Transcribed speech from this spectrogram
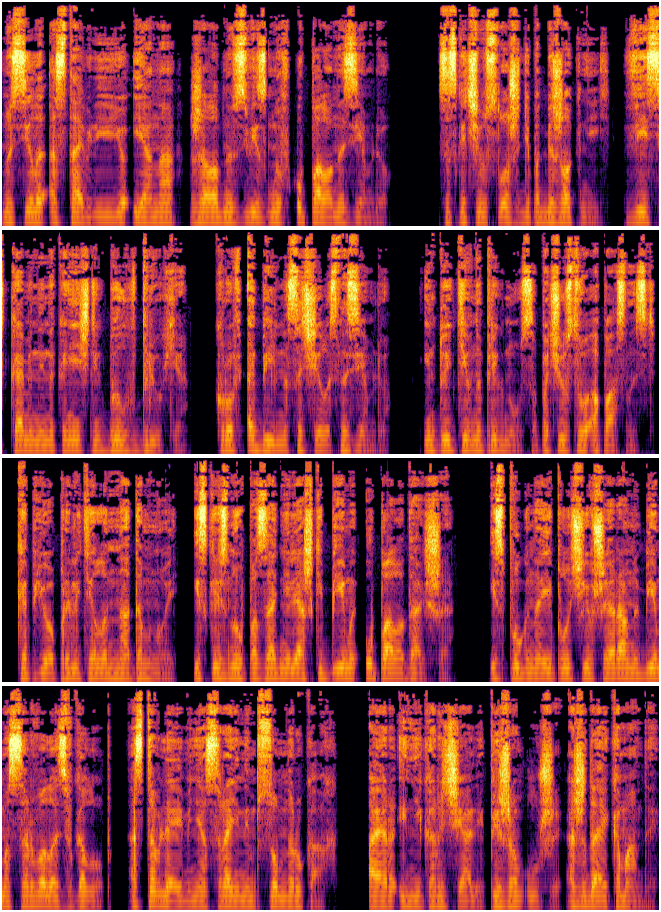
но силы оставили ее, и она, жалобно взвизгнув, упала на землю. Соскочив с лошади, подбежал к ней. Весь каменный наконечник был в брюхе. Кровь обильно сочилась на землю. Интуитивно пригнулся, почувствовав опасность. Копье пролетело надо мной и, скользнув по задней ляжке Бимы, упало дальше. Испуганная и получившая рану Бима сорвалась в галоп, оставляя меня с раненым псом на руках. Айра и Ника рычали, прижав уши, ожидая команды.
